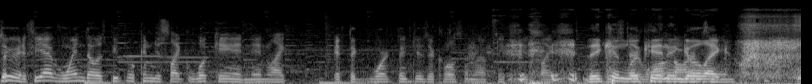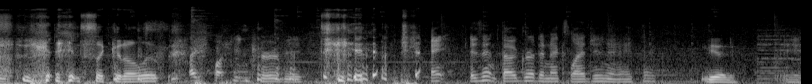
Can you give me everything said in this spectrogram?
Dude, if you have windows, people can just like look in and like, if the workbenches are close enough, they can just like. They can look in and go like, in. and suck it all up. Like fucking Kirby. Hey, isn't Thugra the next legend in Apex? Yeah. Yeah.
